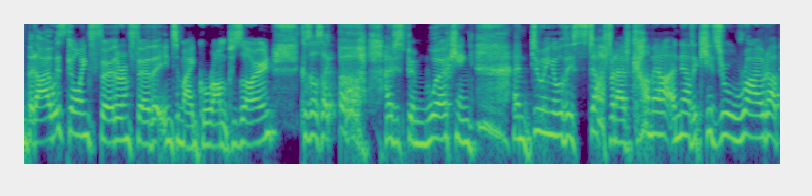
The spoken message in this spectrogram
But I was going further and further into my grump zone because I was like, oh, I've just been working and doing all this stuff and I've come out and now the kids are all riled up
